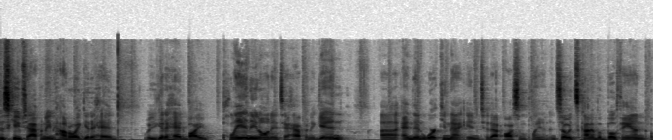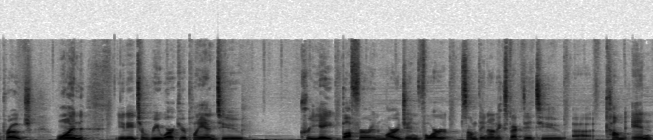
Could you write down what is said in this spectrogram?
this keeps happening. How do I get ahead? Well, you get ahead by planning on it to happen again uh, and then working that into that awesome plan. And so it's kind of a both and approach. One, you need to rework your plan to create buffer and margin for something unexpected to uh, come in.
